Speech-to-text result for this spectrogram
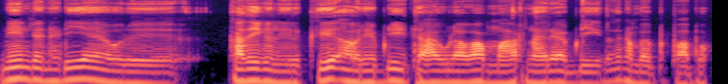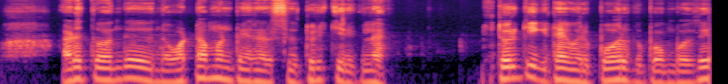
நீண்ட நெடிய ஒரு கதைகள் இருக்குது அவர் எப்படி டிராகுலாவாக மாறினார் அப்படிங்கிறத நம்ம இப்போ பார்ப்போம் அடுத்து வந்து இந்த ஒட்டமன் பேரரசு துருக்கி இருக்குல்ல? துருக்கிக்கிட்ட இவர் போருக்கு போகும்போது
